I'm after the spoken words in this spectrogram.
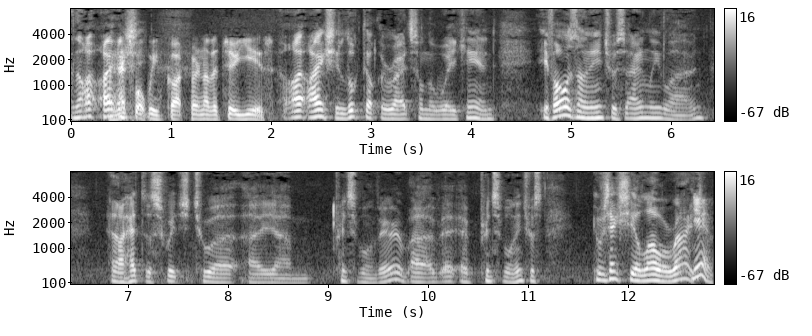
and I, I And that's actually, what we've got for another two years. I, I actually looked up the rates on the weekend. If I was on an interest-only loan and I had to switch to a, a um, principal and variable, uh, a, a principal interest, it was actually a lower rate. Yeah,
